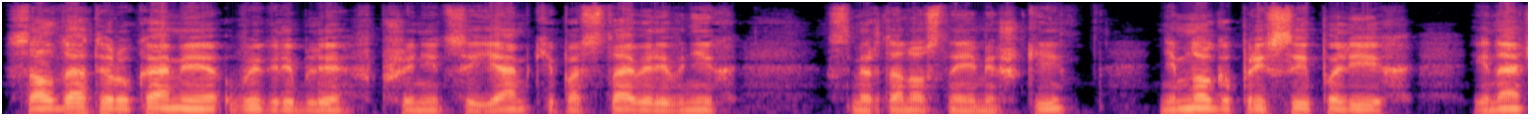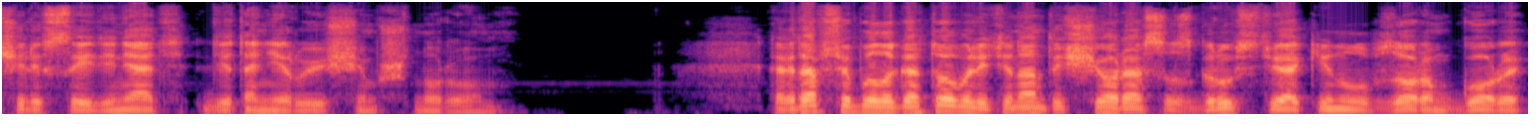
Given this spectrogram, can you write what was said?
Солдаты руками выгребли в пшенице ямки, поставили в них смертоносные мешки, немного присыпали их и начали соединять детонирующим шнуром. Когда все было готово, лейтенант еще раз с грустью окинул взором горы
